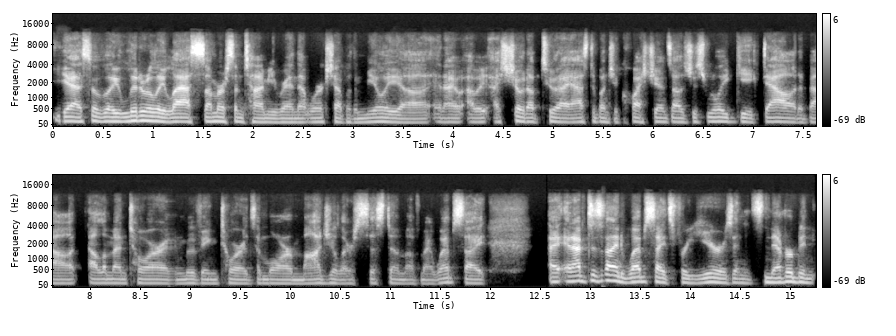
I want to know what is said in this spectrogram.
Yeah, so like literally last summer, sometime you ran that workshop with Amelia, and I, I, I showed up to it. I asked a bunch of questions. I was just really geeked out about Elementor and moving towards a more modular system of my website. I, and I've designed websites for years, and it's never been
